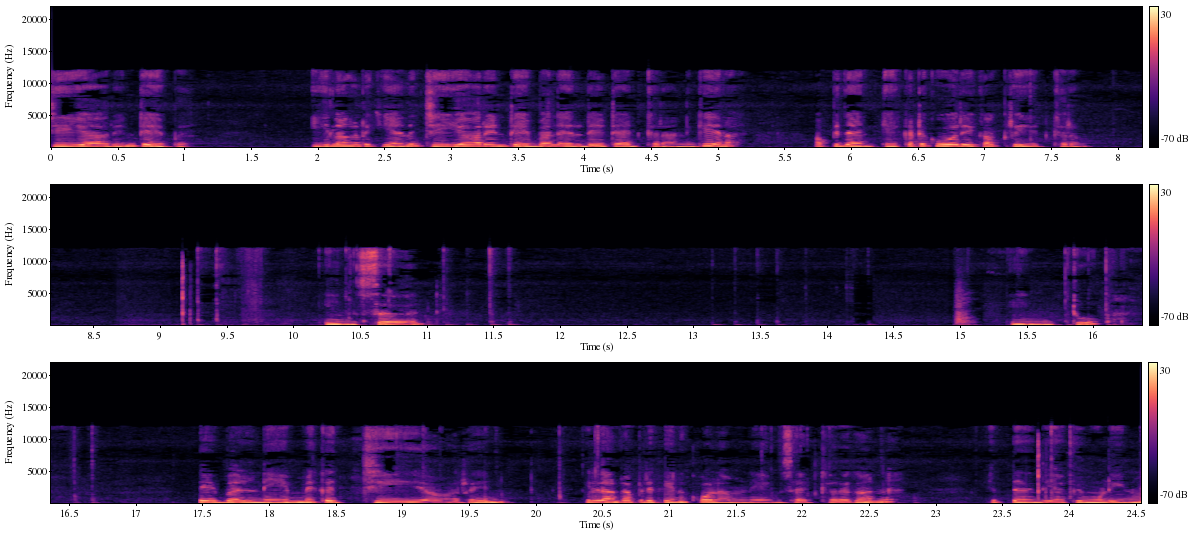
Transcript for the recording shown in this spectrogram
GRN table. ඊළඟට කියන්නේ GRN table එකට data add කරන්න කියලා. අපි දැන් ඒකට query එකක් create කරමු. insert into table name එක GRN ඊළඟට අපිට තියෙන column name set කරගන්න. එතනදී අපි මුලින්ම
